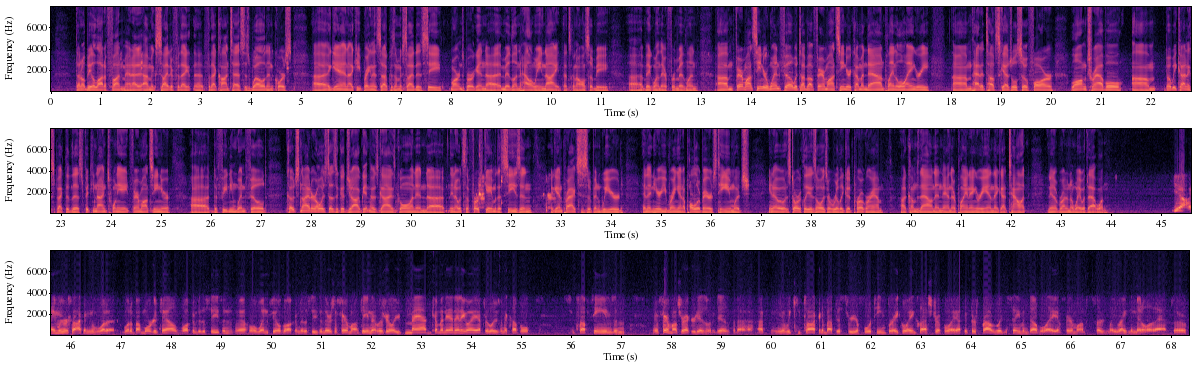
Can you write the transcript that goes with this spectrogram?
that'll be a lot of fun, man. I, am excited for that uh, for that contest as well. And then of course, uh, again, I keep bringing this up because I'm excited to see Martinsburg and uh, Midland Halloween night. That's going to also be. a big one there for Midland. Um, Fairmont Senior Winfield. We talked about Fairmont Senior coming down, playing a little angry. Um, had a tough schedule so far, long travel, um, but we kind of expected this. 59 28 Fairmont Senior uh, defeating Winfield. Coach Snyder always does a good job getting those guys going, and uh, you know it's the first game of the season. Again, practices have been weird, and then here you bring in a Polar Bears team, which you know historically is always a really good program. Uh, comes down and, and they're playing angry, and they got talent, and end up running away with that one. Yeah, and we were talking what what about Morgantown? Welcome to the season. Uh, well, Winfield, welcome to the season. There's a Fairmont team that was really mad coming in anyway after losing a couple some tough teams, and you know, Fairmont's record is what it is. But uh, I, you know, we keep talking about this three or four team breakaway in Class AAA. I think there's probably the same in Double A, and Fairmont's certainly right in the middle of that. So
